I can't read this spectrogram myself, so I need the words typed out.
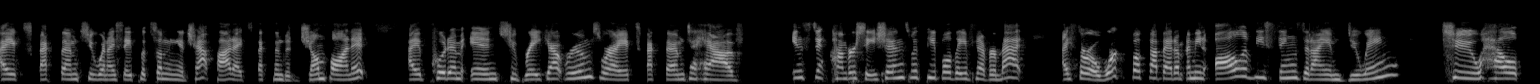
I expect them to when i say put something in a chat pod i expect them to jump on it. I put them into breakout rooms where i expect them to have instant conversations with people they've never met. I throw a workbook up at them. I mean, all of these things that I am doing to help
